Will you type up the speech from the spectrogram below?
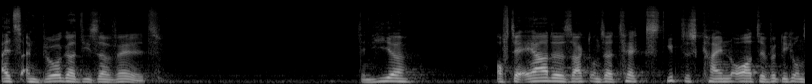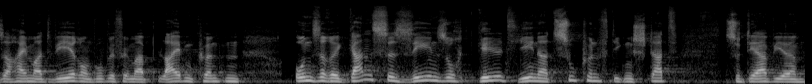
als ein Bürger dieser Welt. Denn hier auf der Erde, sagt unser Text, gibt es keinen Ort, der wirklich unsere Heimat wäre und wo wir für immer bleiben könnten. Unsere ganze Sehnsucht gilt jener zukünftigen Stadt, zu der wir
